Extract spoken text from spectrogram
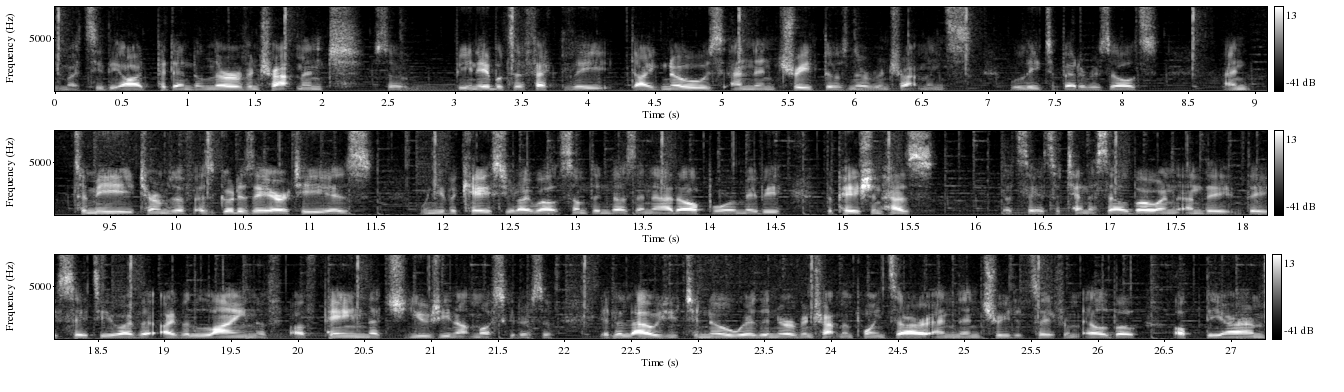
you might see the odd pudendal nerve entrapment. So being able to effectively diagnose and then treat those nerve entrapments will lead to better results. And to me, in terms of as good as ART is, when you have a case, you're like, well, something doesn't add up, or maybe the patient has, let's say it's a tennis elbow, and, and they, they say to you, I have a, I have a line of, of pain that's usually not muscular, so it allows you to know where the nerve entrapment points are and then treat it, say, from elbow up the arm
